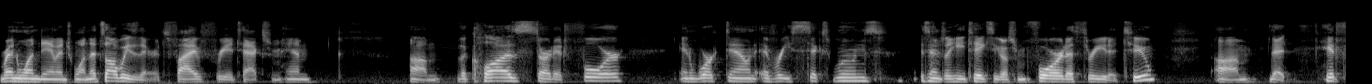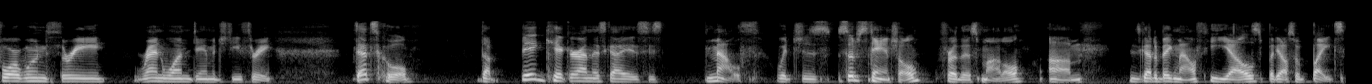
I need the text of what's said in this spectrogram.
Rend one damage one. That's always there. It's five free attacks from him. Um, the claws start at four and work down every six wounds. Essentially, he takes he goes from four to three to two. Um, that hit four, wound three, Rend one, damage D three. That's cool. The big kicker on this guy is his mouth, which is substantial for this model. Um, he's got a big mouth. He yells, but he also bites.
